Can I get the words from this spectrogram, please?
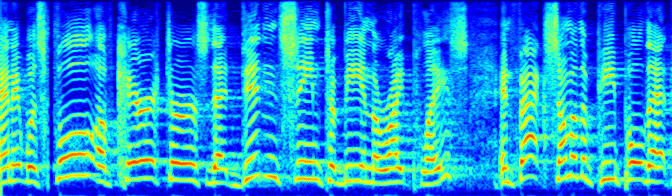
and it was full of characters that didn't seem to be in the right place. In fact, some of the people that,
